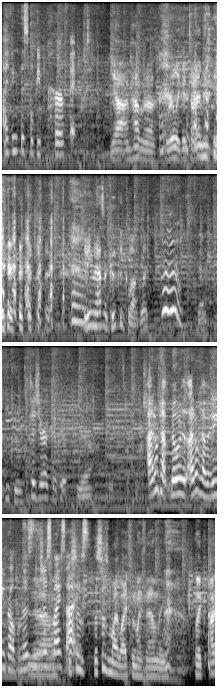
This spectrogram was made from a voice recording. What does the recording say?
I think this will be perfect. Yeah, I'm having a really good time in here. it even has a cuckoo clock. Look. Woo! Yeah, cuckoo. Cause you're a cuckoo. Yeah. I don't have no. I don't have any problem. This is just my size. This is this is my life and my family. Like I,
